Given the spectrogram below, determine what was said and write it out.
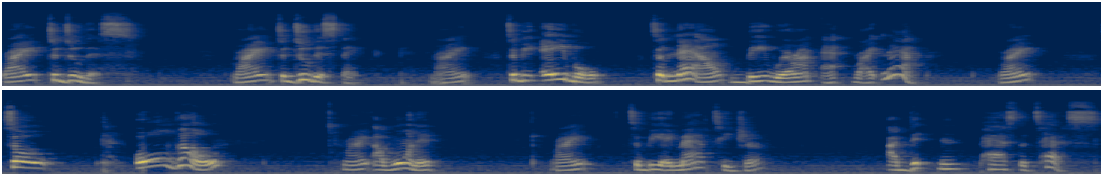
right? To do this, right? To do this thing, right? To be able to now be where I'm at right now, right? So, although, right, I wanted, right, to be a math teacher, I didn't pass the test.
